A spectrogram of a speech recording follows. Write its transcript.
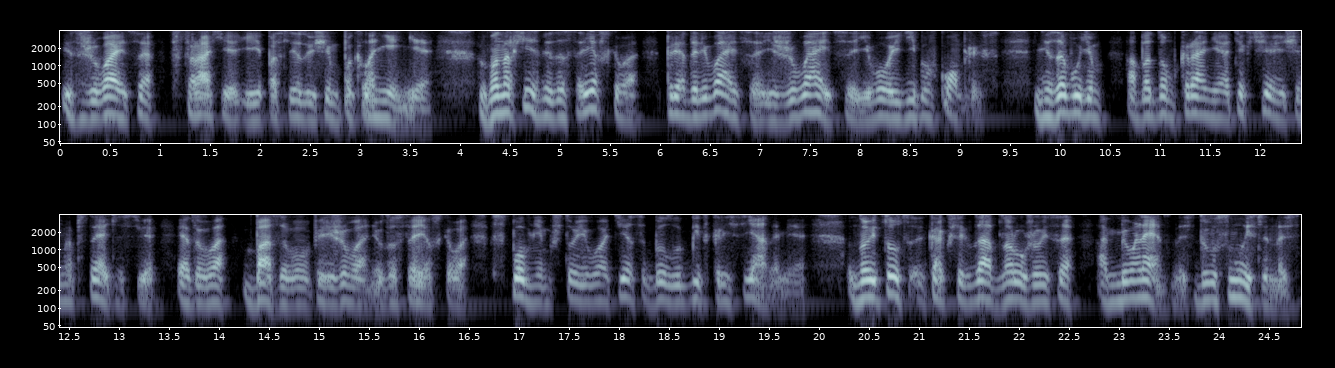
изживается в страхе и последующем поклонении. В монархизме Достоевского преодолевается, изживается его Эдипов комплекс. Не забудем об одном крайне отягчающем обстоятельстве этого базового переживания у Достоевского. Вспомним, что его отец был убит крестьянами. Но и тут, как всегда, обнаруживается амбивалентность, двусмысленность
